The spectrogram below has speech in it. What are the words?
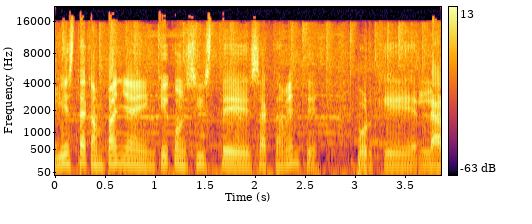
¿Y esta campaña en qué consiste exactamente? Porque la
